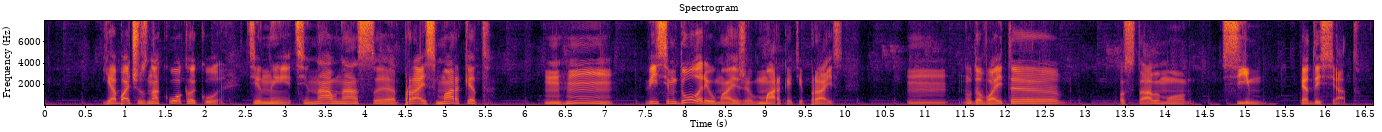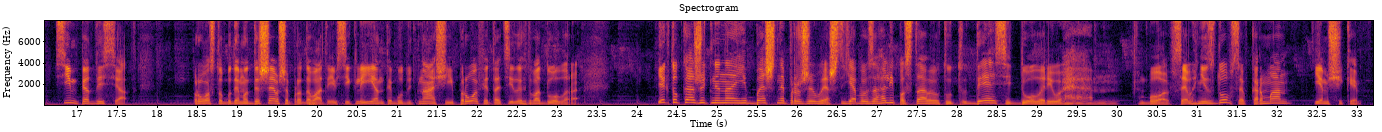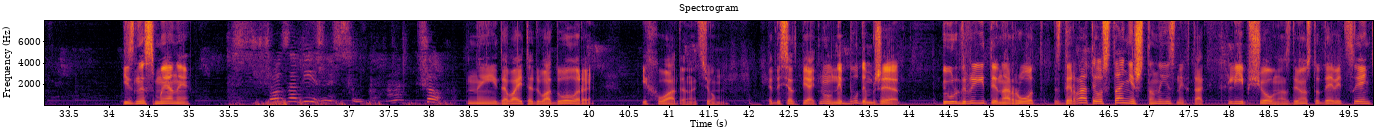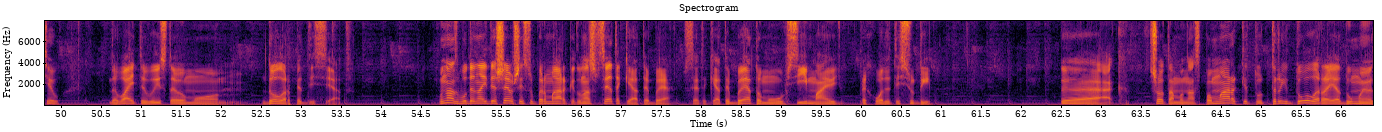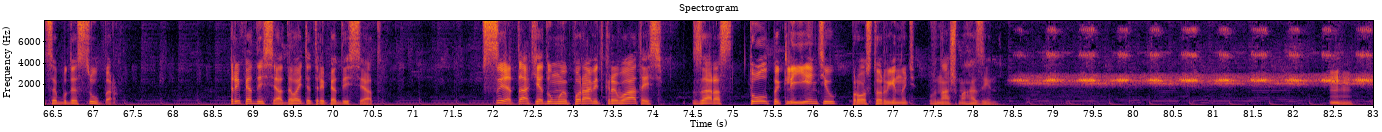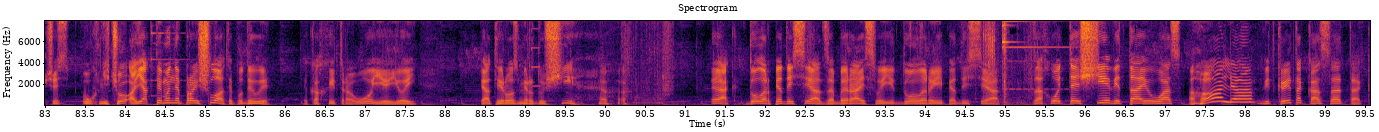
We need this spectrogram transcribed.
я бачу знак оклику. Ціни. Ціна в нас прайс маркет. Угу. 8 доларів майже в маркеті прайс. М, ну, давайте поставимо 7,50. 7,50. Просто будемо дешевше продавати, і всі клієнти будуть наші, і профіт, а цілих 2 долара. Як то кажуть, не наїбеш, не проживеш. Я би взагалі поставив тут 10 доларів. Бо все в гніздо, все в карман, тємщики, бізнесмени. Що за бізнес, сука? А? Що? Не давайте 2 долари і хвати на цьому. 55. Ну, не будемо вже дурити народ, здирати останні штани з них. Так, хліб, що у нас? 99 центів. Давайте виставимо долар 50. У нас буде найдешевший супермаркет. У нас все-таки АТБ. Все-таки АТБ, тому всі мають приходити сюди. Так. Що там у нас по маркету? 3 долара, я думаю, це буде супер. 3,50, давайте 3,50. Все, так, я думаю, пора відкриватись. Зараз толпи клієнтів просто ринуть в наш магазин. Угу. Щось. Ух, нічого. А як ти мене пройшла? Ти подиви. Яка хитра. Ой-ой-ой. П'ятий розмір душі. Так, долар 50. Забирай свої долари і 50. Заходьте ще, вітаю вас. Галя! Відкрита каса. Так.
